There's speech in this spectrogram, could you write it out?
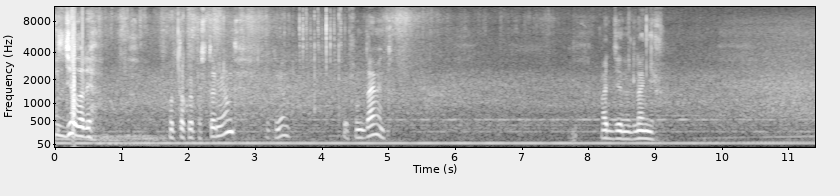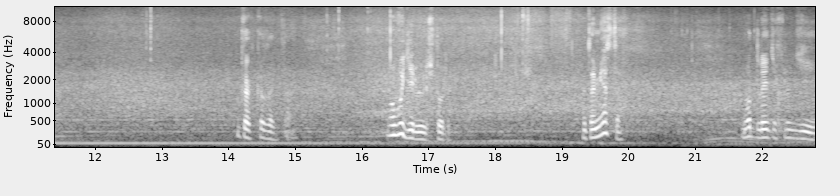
сделали вот такой постамент, постамент, такой фундамент отдельно для них. Ну, как сказать, да. Ну, выделили, что ли. Это место вот для этих людей.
